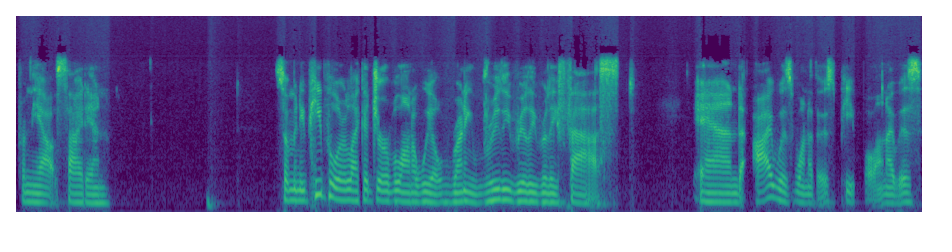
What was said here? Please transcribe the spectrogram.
from the outside in. So many people are like a gerbil on a wheel, running really, really, really fast. And I was one of those people, and I was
